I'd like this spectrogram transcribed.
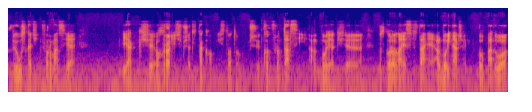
wyłuskać informacje, jak się ochronić przed taką istotą przy konfrontacji, albo jak się, bo skoro ona jest w stanie, albo inaczej, bo padło,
